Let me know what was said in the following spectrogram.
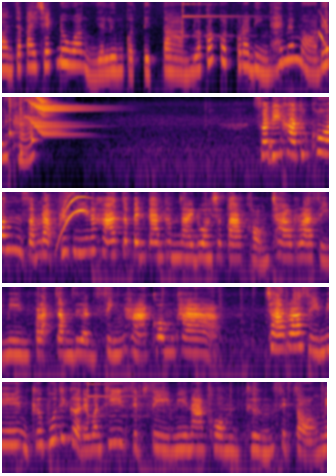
ก่อนจะไปเช็คดวง อย่าลืมกดติดตาม แล้วก็กดกระดิ่งให้แม่หมอด้วยนะคะ สวัสดีค่ะทุกคนสำหรับคลิปนี้นะคะ จะเป็นการทำนายดวงชะตาของชาวราศีมีน ประจำเดือนสิงหาคมค่ะ ชาวราศีมีนคือผู้ที่เกิดในวันที่ 14 มีนาคมถึง 12 เม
